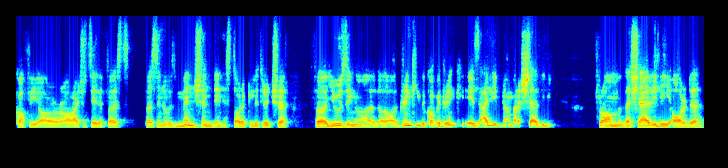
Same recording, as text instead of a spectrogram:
coffee, or, or I should say, the first person who is mentioned in historic literature for using or, or drinking the coffee drink is Ali ibn Umar al-Shadhili from the Shadhili order,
